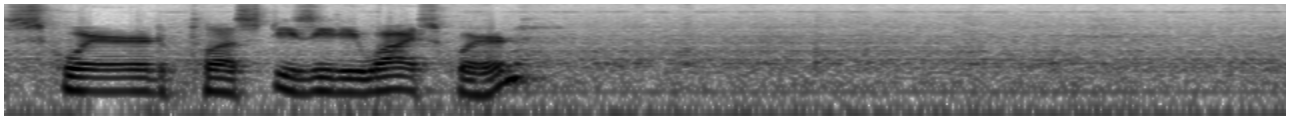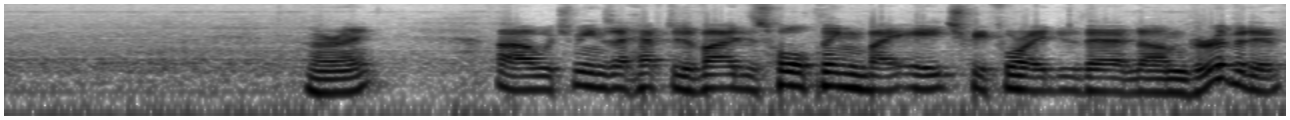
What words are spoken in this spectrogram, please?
squared plus dz dy squared. All right, uh, which means I have to divide this whole thing by h before I do that um, derivative.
